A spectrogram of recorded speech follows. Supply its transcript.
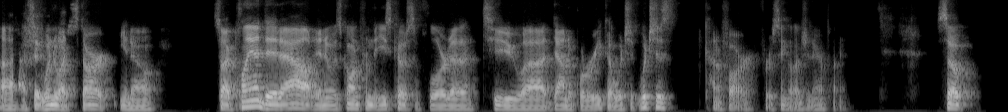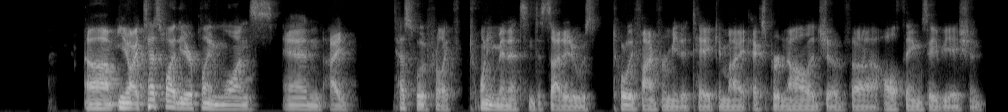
Uh, I said, "When do I start?" You know, so I planned it out, and it was going from the east coast of Florida to uh, down to Puerto Rico, which which is kind of far for a single engine airplane. So, um, you know, I test fly the airplane once, and I test it for like 20 minutes and decided it was totally fine for me to take in my expert knowledge of uh, all things aviation.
